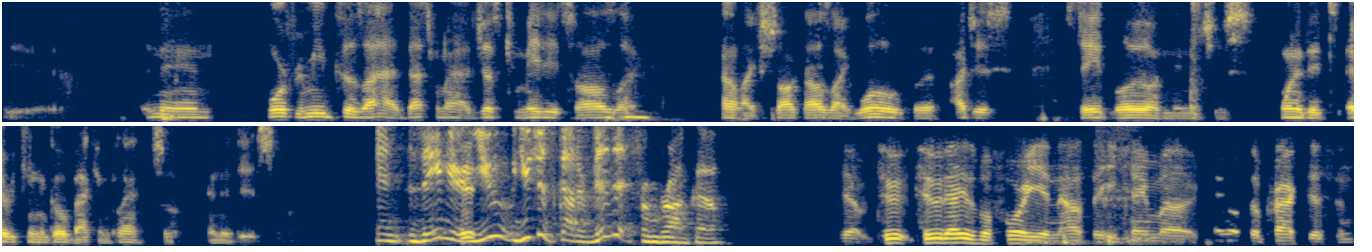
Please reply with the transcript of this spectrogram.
Yeah. And then more for me because I had that's when I had just committed, so I was like kind of like shocked. I was like, "Whoa!" But I just stayed loyal and then just wanted it everything to go back in plan. So and it did. So. And Xavier, you you just got a visit from Bronco. Yeah, two two days before he announced that he came uh, came up to practice, and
